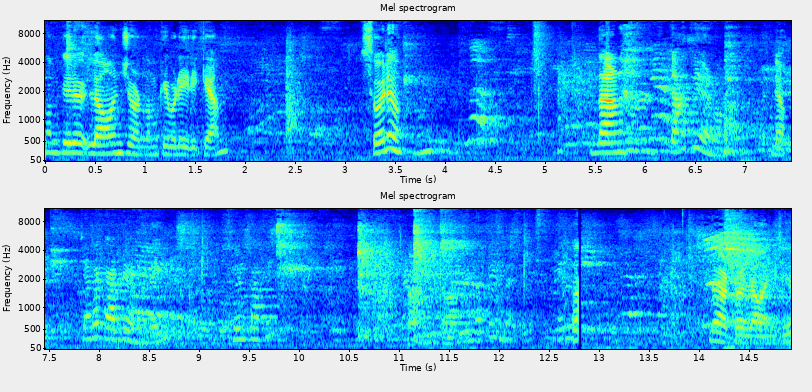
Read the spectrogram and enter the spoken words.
നമുക്കൊരു ലോഞ്ച് ഉണ്ട്. നമുക്ക് ഇവിടെ ഇരിക്കാം. സോനു? എന്താണ്? കാപ്പി വേണോ നോ. ചേട്ടാ കാപ്പി വേണോ ഡേ കാപ്പി. ഇതാട്ടോ ലോഞ്ച്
